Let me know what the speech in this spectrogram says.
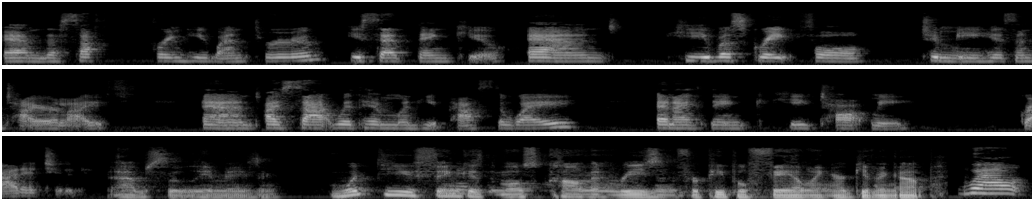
and the suffering he went through, he said thank you. And he was grateful to me his entire life. And I sat with him when he passed away. And I think he taught me gratitude. Absolutely amazing. What do you think is the most common reason for people failing or giving up? Well,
